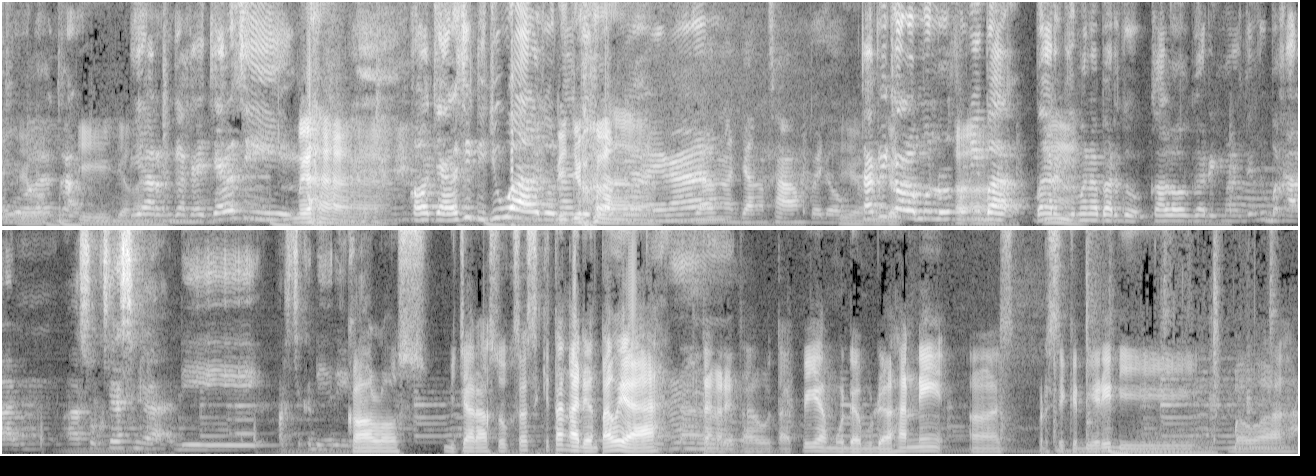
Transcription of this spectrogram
jangan. biar nggak kayak Chelsea. Nah, Kalau Chelsea dijual Dijual. Ya kan. Jangan jangan sampai dong. Iya. Tapi kalau menurut lu nih, Uh-uh. Bar, Bar Hmm. gimana Bar tuh? Kalau Gading Martin tuh bakalan eh, sukses nggak di Persik Kediri? kalau bicara sukses kita nggak ada yang tahu ya. Kita nggak ada yang tahu. Tapi ya mudah-mudahan nih eh, Persik Kediri di bawah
